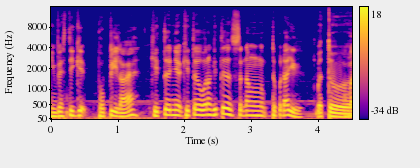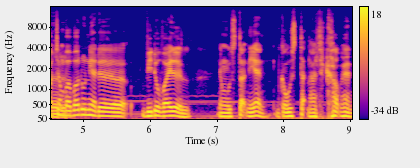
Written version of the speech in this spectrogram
Investigate properly lah eh. Kita kita orang kita senang terpedaya. Betul. Macam baru-baru ni ada video viral Yang ustaz ni kan. Bukan ustaz lah cakap kan.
